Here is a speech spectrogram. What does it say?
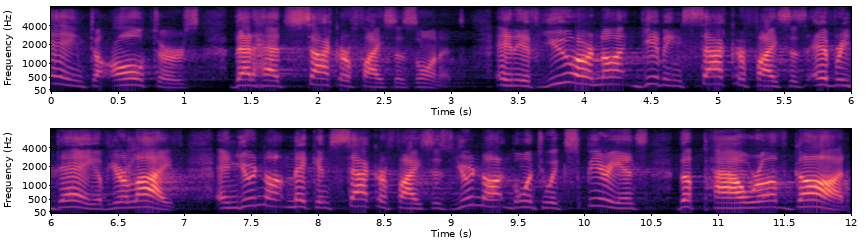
came to altars that had sacrifices on it. And if you are not giving sacrifices every day of your life, and you're not making sacrifices, you're not going to experience the power of God.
